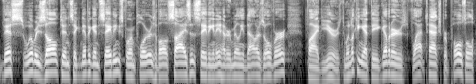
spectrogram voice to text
This will result in significant savings for employers of all sizes, saving an $800 million over five years. When looking at the governor's flat tax proposal,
